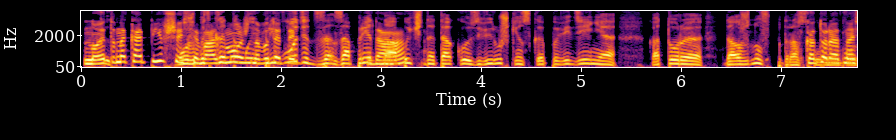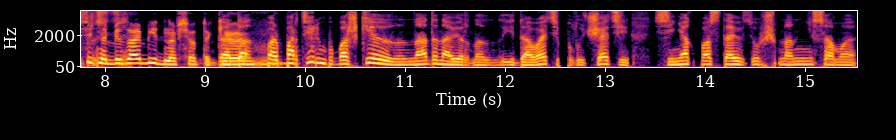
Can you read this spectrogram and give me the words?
но это накопившееся, Может быть, возможно, к этому и вот приводит это... запрет да. на обычное такое зверюшкинское поведение, которое должно в подростковом Которое относительно возрасте. безобидно все-таки. Да, да, портфелем по башке надо, наверное, и давать, и получать, и синяк поставить. В общем, наверное, не самое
